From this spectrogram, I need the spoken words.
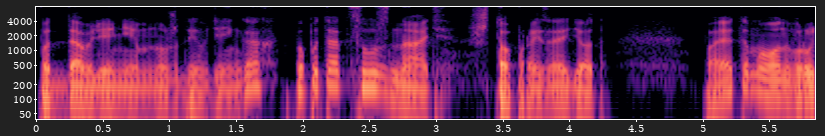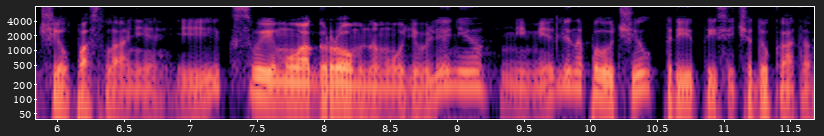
под давлением нужды в деньгах, попытаться узнать, что произойдет. Поэтому он вручил послание и, к своему огромному удивлению, немедленно получил три тысячи дукатов.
